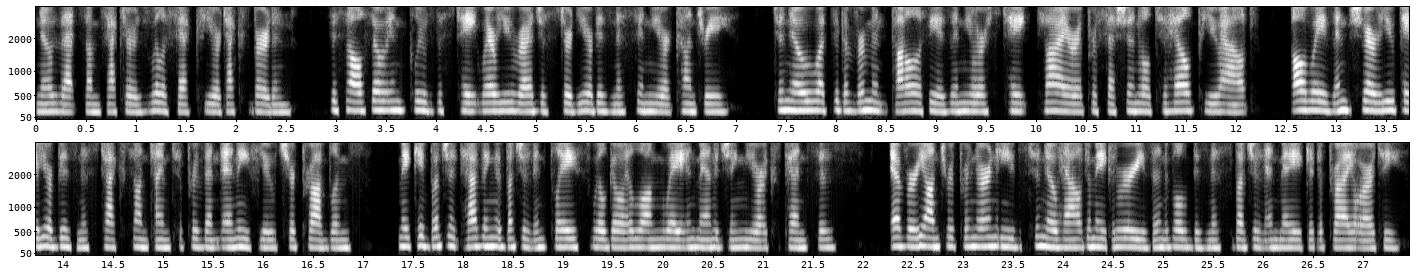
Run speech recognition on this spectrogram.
Know that some factors will affect your tax burden. This also includes the state where you registered your business in your country. To know what the government policy is in your state, hire a professional to help you out. Always ensure you pay your business tax on time to prevent any future problems. Make a budget. Having a budget in place will go a long way in managing your expenses. Every entrepreneur needs to know how to make a reasonable business budget and make it a priority.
